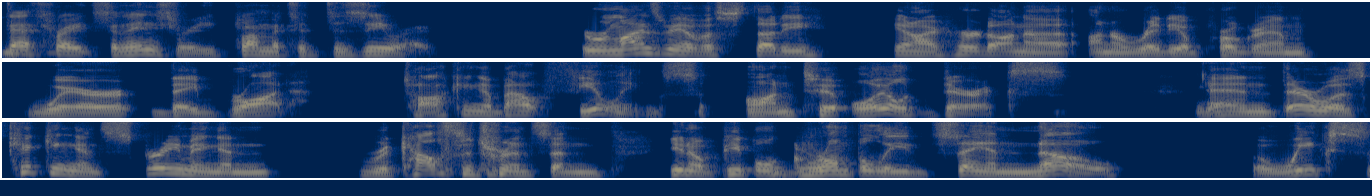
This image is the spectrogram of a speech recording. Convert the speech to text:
Death mm-hmm. rates and injury plummeted to zero. It reminds me of a study you know i heard on a on a radio program where they brought talking about feelings onto oil derricks. Yeah. And there was kicking and screaming and recalcitrance and you know people grumpily saying no. weeks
